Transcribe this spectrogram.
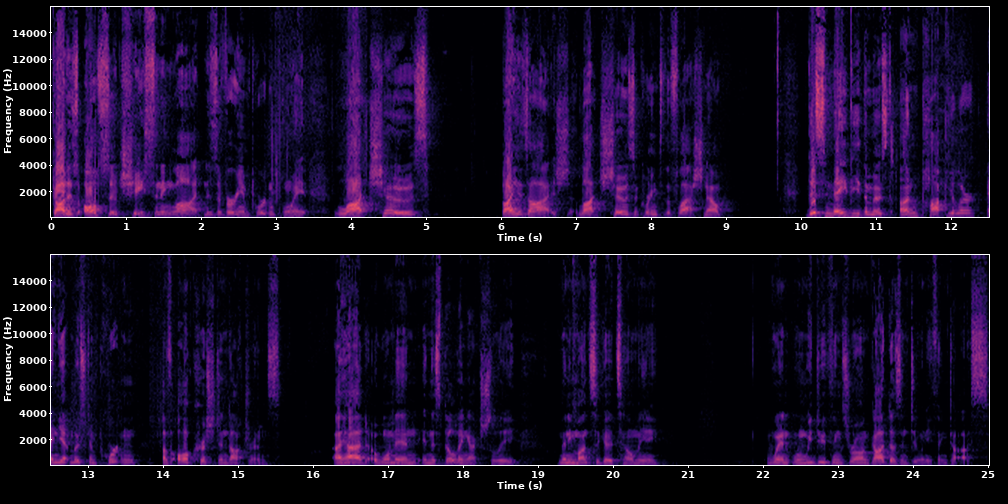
God is also chastening Lot. And this is a very important point. Lot chose by his eyes, Lot chose according to the flesh. Now, this may be the most unpopular and yet most important of all Christian doctrines. I had a woman in this building actually many months ago tell me when, when we do things wrong, God doesn't do anything to us.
